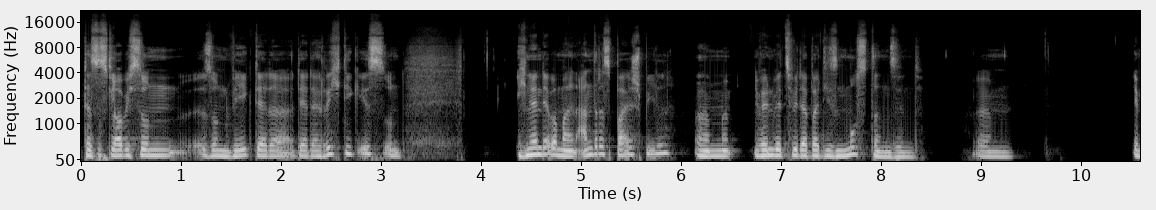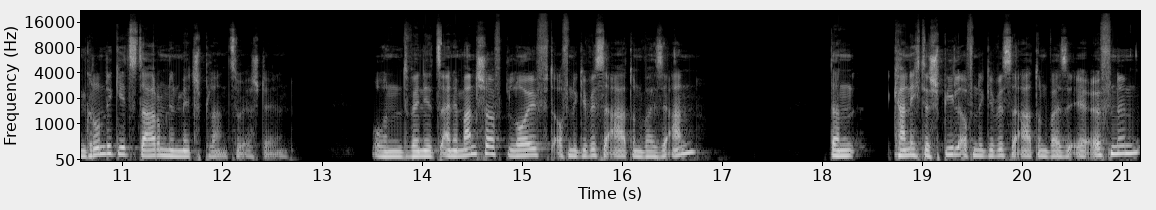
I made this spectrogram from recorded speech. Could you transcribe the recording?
das ist, glaube ich, so ein, so ein Weg, der da, der da richtig ist. Und ich nenne dir aber mal ein anderes Beispiel, ähm, wenn wir jetzt wieder bei diesen Mustern sind. Ähm, Im Grunde geht es darum, einen Matchplan zu erstellen. Und wenn jetzt eine Mannschaft läuft auf eine gewisse Art und Weise an, dann kann ich das Spiel auf eine gewisse Art und Weise eröffnen,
